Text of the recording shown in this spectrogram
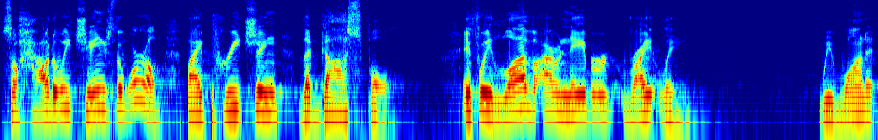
So, how do we change the world? By preaching the gospel. If we love our neighbor rightly, we want it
